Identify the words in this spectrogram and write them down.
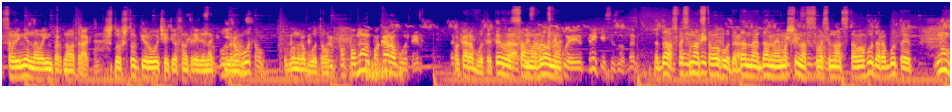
современного импортного трактора? Что, что в первую очередь вы смотрели чтобы на какие? он работал. Чтобы он работал. По-моему, пока работает. Пока работает. Это Да, самое есть главное. Какой? Третий сезон, да? Да, с По-моему, 18 третий, года. да. Данная, данная Да, машина третий с сезон, 18 года работает. Ну,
